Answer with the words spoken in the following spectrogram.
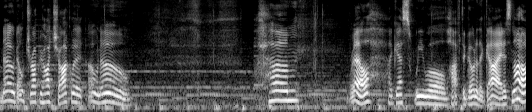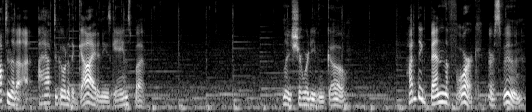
No, don't drop your hot chocolate. Oh no. Um, well, I guess we will have to go to the guide. It's not often that I, I have to go to the guide in these games, but I'm not sure where to even go. How did they bend the fork or spoon?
